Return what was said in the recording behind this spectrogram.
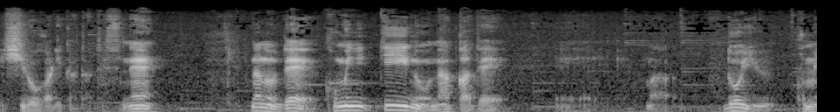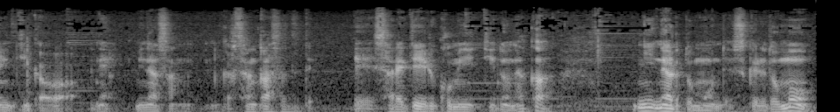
広がり方ですね。なのでコミュニティの中で、えー、まあ、どういうコミュニティかはね皆さんが参加させて、えー、されているコミュニティの中になると思うんですけれども、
